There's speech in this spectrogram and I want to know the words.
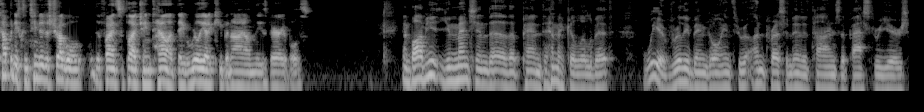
companies continue to struggle to find supply chain talent, they really got to keep an eye on these variables. And Bob, you, you mentioned uh, the pandemic a little bit. We have really been going through unprecedented times the past three years,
